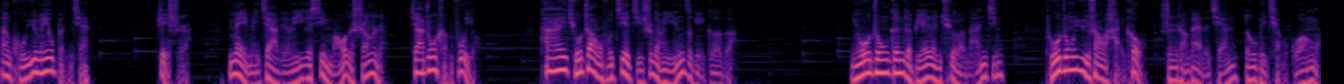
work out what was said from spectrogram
但苦于没有本钱。这时，妹妹嫁给了一个姓毛的商人，家中很富有。她哀求丈夫借几十两银子给哥哥。牛忠跟着别人去了南京，途中遇上了海寇，身上带的钱都被抢光了。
